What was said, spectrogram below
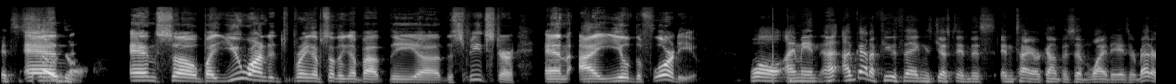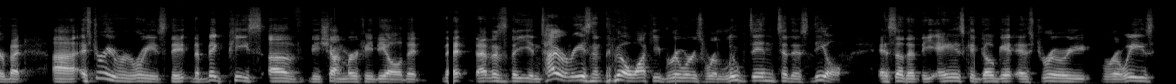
It's and, so dull. And so, but you wanted to bring up something about the uh, the speedster, and I yield the floor to you. Well, I mean, I've got a few things just in this entire compass of why the A's are better, but uh, Esteury Ruiz, the, the big piece of the Sean Murphy deal that, that that is the entire reason that the Milwaukee Brewers were looped into this deal so that the A's could go get Esteury Ruiz.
